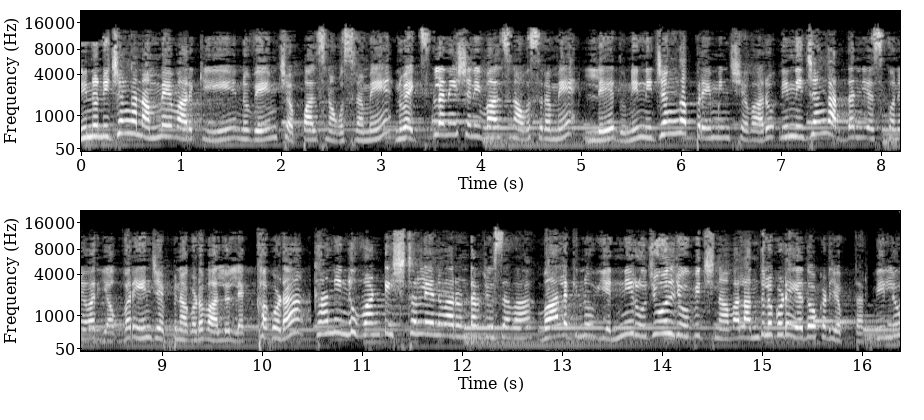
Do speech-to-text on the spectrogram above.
నిన్ను నిజంగా నమ్మే వారికి నువ్వేం చెప్పాల్సిన అవసరమే? నువ్వు ఎక్స్ప్లెనేషన్ ఇవ్వాల్సిన అవసరమే? లేదు నిన్ను నిజంగా ప్రేమించేవారు నిన్ను నిజంగా అర్థం చేసుకునేవారు ఎవరు ఏం చెప్పినా కూడా వాళ్ళు లెక్క కూడా. కానీ నువ్వంటే ఇష్టం లేని వారు ఉంటారు చూసావా? వాళ్ళకి నువ్వు ఎన్ని రుజువులు చూపించినా వాళ్ళు అందులో కూడా ఏదో ఒకటి చెప్తారు. వీళ్ళు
